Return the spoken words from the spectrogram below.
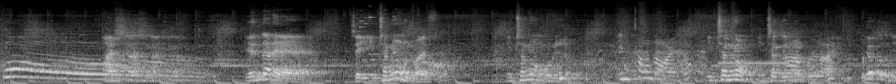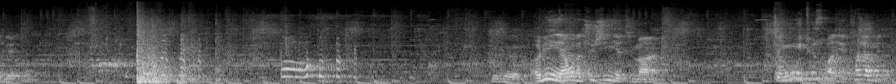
볼. 아 시간 시간 시간. 옛날에 제 임창용을 좋아했어요. 임창용 모르죠? 임창정 알죠? 임창용 임창용 아, 말고. 몰라요. 옆거든요. 볼. 그 어린이 야구단 출신이었지만 전공이 투수가 아니에요 타자입니다.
